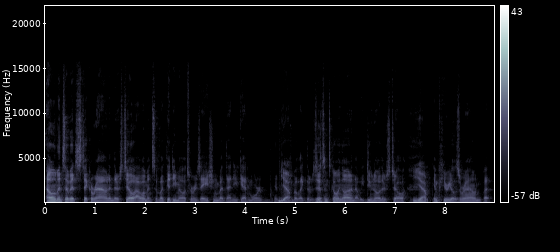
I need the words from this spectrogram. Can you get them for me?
elements of it stick around and there's still elements of like the demilitarization but then you get more information Yeah. about like the resistance going on and that we do know there's still Yeah. imperials around but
